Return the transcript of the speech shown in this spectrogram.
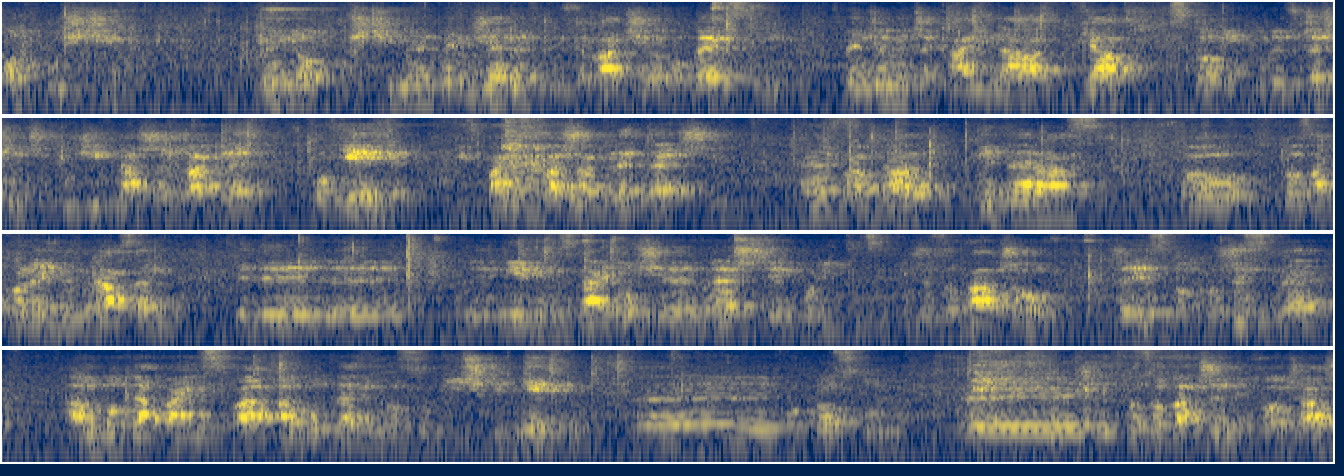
odpuścimy. My nie odpuścimy, będziemy w tym temacie obecni, będziemy czekali na wiatr historii, który wcześniej czy później w nasze żagle powieje i w Państwa żagle też, e, prawda? Nie teraz, to, to za kolejnym razem, kiedy, e, nie wiem, znajdą się wreszcie politycy, którzy zobaczą, że jest to korzystne albo dla Państwa, albo dla nich osobiście, nie wiem, e, po prostu e, to zobaczymy, chociaż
